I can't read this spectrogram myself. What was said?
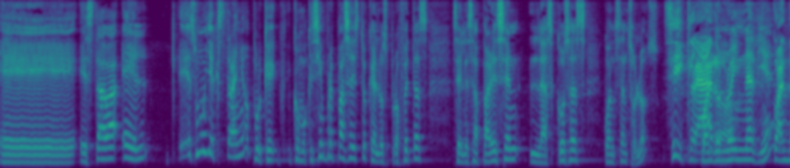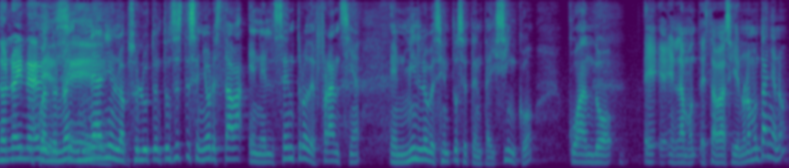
Eh, estaba él. Es muy extraño porque como que siempre pasa esto que a los profetas se les aparecen las cosas cuando están solos. Sí, claro. Cuando no hay nadie. Cuando no hay nadie. Cuando no hay nadie en lo absoluto. Entonces este señor estaba en el centro de Francia en 1975, cuando eh, eh, en la estaba así en una montaña, ¿no?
